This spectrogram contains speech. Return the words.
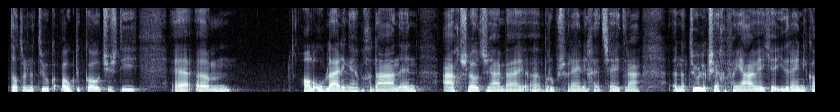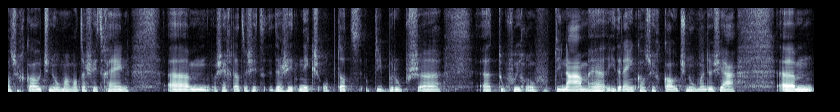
dat er natuurlijk ook de coaches die hè, um, alle opleidingen hebben gedaan en aangesloten zijn bij uh, beroepsverenigingen, et cetera. Natuurlijk zeggen van ja, weet je, iedereen die kan zich coach noemen, want er zit geen, um, hoe zeg je dat, er zit, er zit niks op, dat, op die beroeps. Uh, toevoeging of op die naam. Hè. Iedereen kan zich coach noemen. Dus ja, um,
